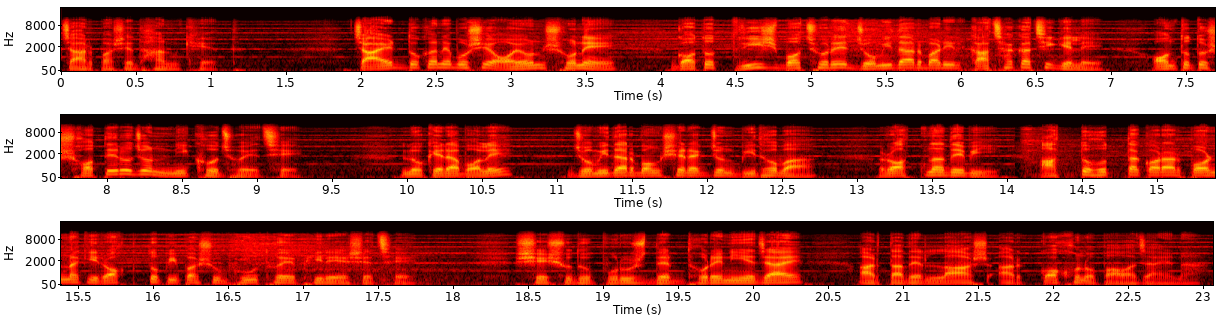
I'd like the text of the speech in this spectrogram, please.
চারপাশে ধান ক্ষেত। চায়ের দোকানে বসে অয়ন শোনে, গত ত্রিশ বছরে জমিদার বাড়ির কাছাকাছি গেলে অন্তত সতেরো জন নিখোঁজ হয়েছে। লোকেরা বলে, জমিদার বংশের একজন বিধবা, রত্নাদেবী, আত্মহত্যা করার পর নাকি রক্তপিপাসু ভূত হয়ে ফিরে এসেছে। সে শুধু পুরুষদের ধরে নিয়ে যায়, আর তাদের লাশ আর কখনো পাওয়া যায় না।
